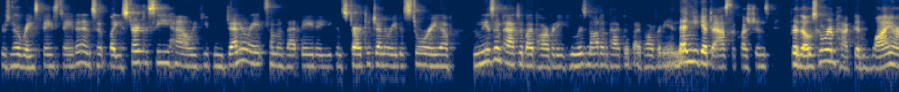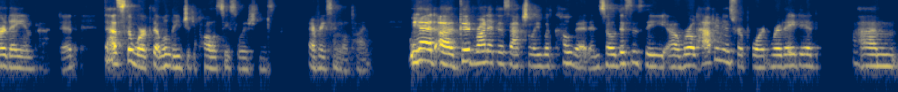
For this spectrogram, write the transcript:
There's no race-based data. And so, but you start to see how if you can generate some of that data, you can start to generate a story of who is impacted by poverty, who is not impacted by poverty. And then you get to ask the questions for those who are impacted, why are they impacted? That's the work that will lead you to policy solutions every single time. We had a good run at this actually with COVID. And so this is the uh, World Happiness Report where they did um,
